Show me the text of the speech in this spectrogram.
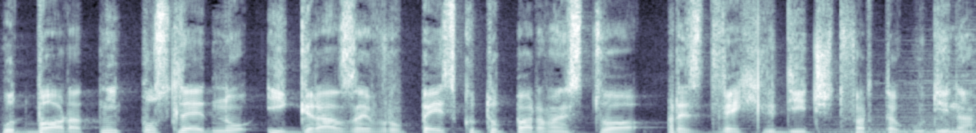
Отборът ни последно игра за европейското първенство през 2004 година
